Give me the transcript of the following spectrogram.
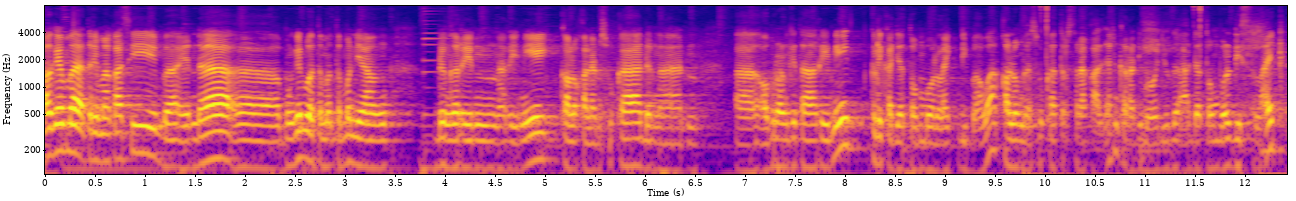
oke Mbak, terima kasih Mbak Enda. Eh, mungkin buat teman-teman yang dengerin hari ini, kalau kalian suka dengan eh, obrolan kita hari ini, klik aja tombol like di bawah. Kalau nggak suka terserah kalian, karena di bawah juga ada tombol dislike.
